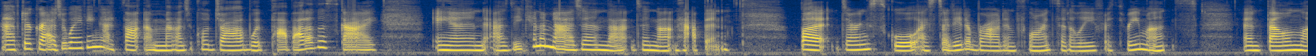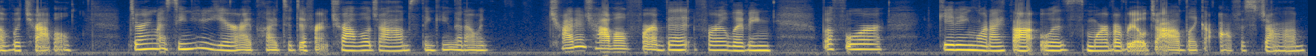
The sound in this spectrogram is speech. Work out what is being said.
After graduating, I thought a magical job would pop out of the sky and as you can imagine, that did not happen. But during school, I studied abroad in Florence, Italy for three months and fell in love with travel. During my senior year, I applied to different travel jobs, thinking that I would try to travel for a bit for a living before getting what I thought was more of a real job, like an office job.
